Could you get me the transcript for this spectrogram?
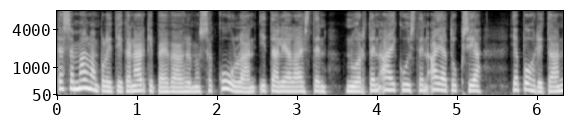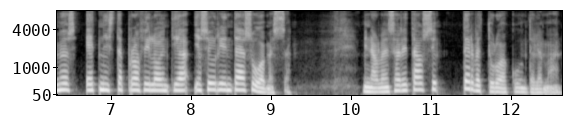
Tässä maailmanpolitiikan arkipäiväohjelmassa kuullaan italialaisten nuorten aikuisten ajatuksia ja pohditaan myös etnistä profilointia ja syrjintää Suomessa. Minä olen Sari Taussi. Tervetuloa kuuntelemaan.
